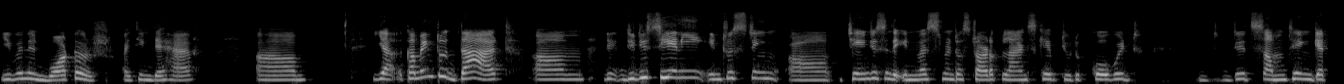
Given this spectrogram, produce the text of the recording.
even in water i think they have um, yeah coming to that um, did, did you see any interesting uh, changes in the investment or startup landscape due to covid did something get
